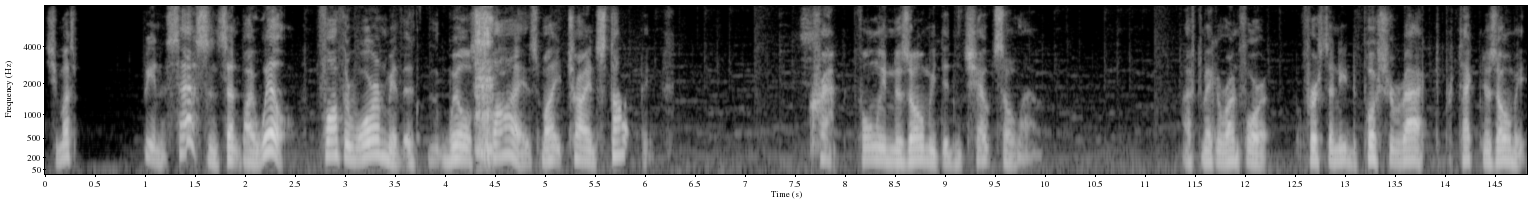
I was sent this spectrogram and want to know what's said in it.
She must be an assassin sent by Will. Father warned me that Will's spies might try and stop me. Crap, if only Nozomi didn't shout so loud. I have to make a run for it. First, I need to push her back to protect Nozomi.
